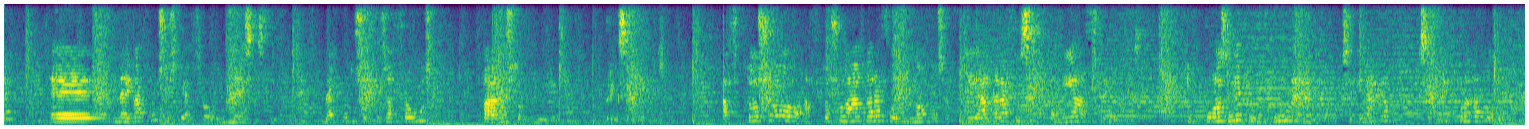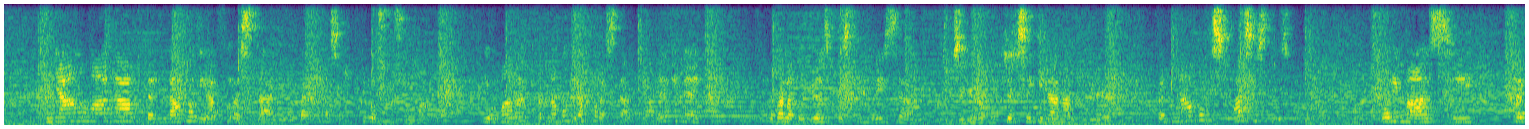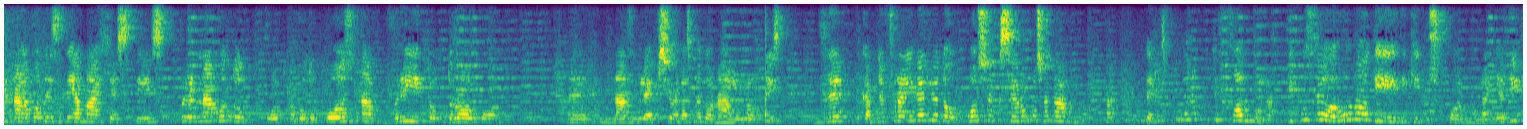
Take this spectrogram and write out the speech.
ε, να υπάρχουν σωστοί άνθρωποι μέσα στην ομάδα. Να έχουμε τους σωστούς ανθρώπους πάνω στο πλοίο πριν ξεκινήσουμε. Αυτός ο, αυτός ο άγραφος νόμος, αυτή η άγραφη συμφωνία, αν θέλεις, του πώς λειτουργούμε εδώ, ξεκινάει, ξεκινάει πρώτα από το μια ομάδα περνά από διάφορα στάδια, υπάρχει ένας κύκλος της ομάδας. Η ομάδα περνά από διάφορα στάδια. Δεν είναι, έβαλα το USB στην πρίζα και ξεκινά, και ξεκινά να δουλεύει. Περνά από τις φάσεις της οριμάζει, περνά από τις διαμάχες της, περνά από το, από το πώς να βρει τον τρόπο ε, να δουλέψει ο ένας με τον άλλο. Δεν, καμιά φορά είναι το πόσα ξέρω, πόσα κάνω. Υπάρχουν εταιρείε που δεν έχουν τη φόρμουλα ή που θεωρούν ότι η δική τους φόρμουλα, γιατί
